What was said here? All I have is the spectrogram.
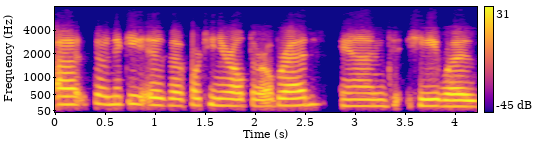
Uh, so Nikki is a 14 year old thoroughbred, and he was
